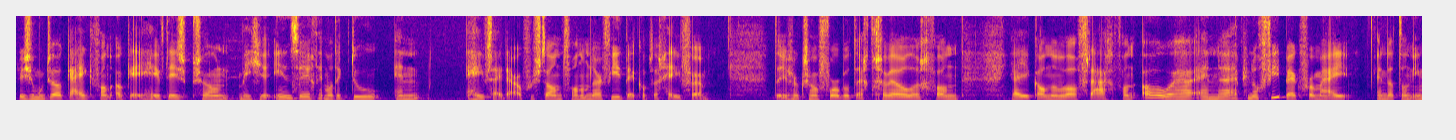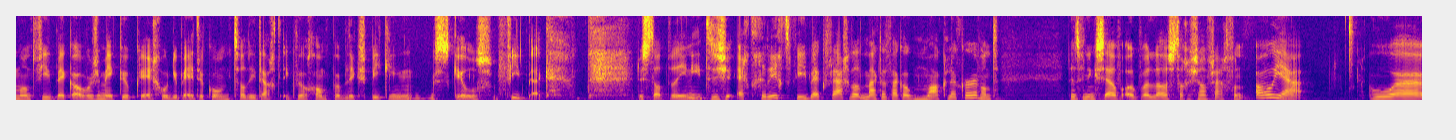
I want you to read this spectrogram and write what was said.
Dus je moet wel kijken van oké, heeft deze persoon een beetje inzicht in wat ik doe en heeft hij daar ook verstand van om daar feedback op te geven? Er is ook zo'n voorbeeld echt geweldig van, ja, je kan dan wel vragen van, oh, uh, en uh, heb je nog feedback voor mij? En dat dan iemand feedback over zijn make-up kreeg, hoe die beter komt. Terwijl die dacht, ik wil gewoon public speaking skills feedback. Dus dat wil je niet. Dus je echt gericht feedback vragen, dat maakt het vaak ook makkelijker. Want dat vind ik zelf ook wel lastig. Als je dan vraagt van, oh ja, hoe, uh,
